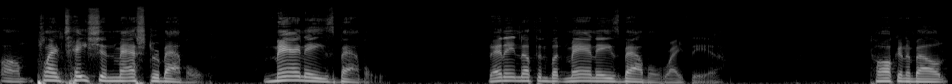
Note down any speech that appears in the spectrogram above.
um, plantation master babble, mayonnaise babble. That ain't nothing but mayonnaise babble right there. Talking about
